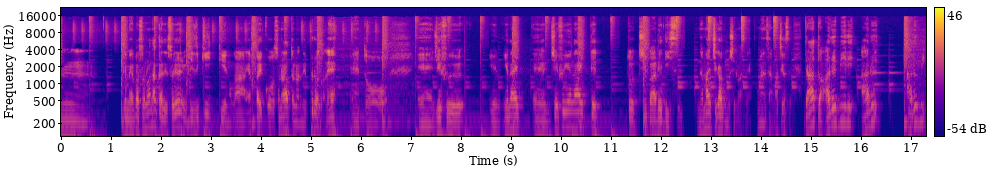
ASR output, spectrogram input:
うん。でもやっぱその中でそれよりも気づきっていうのが、やっぱりこう、その後のね、プロのね、えっ、ー、と、えー、ジェフユナイ、えー、ジェフユナイテッド千葉レディス。名前違うかもしれません。ごめんなさい、間違えて。で、あと、アルビリ、アル、アルビ、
